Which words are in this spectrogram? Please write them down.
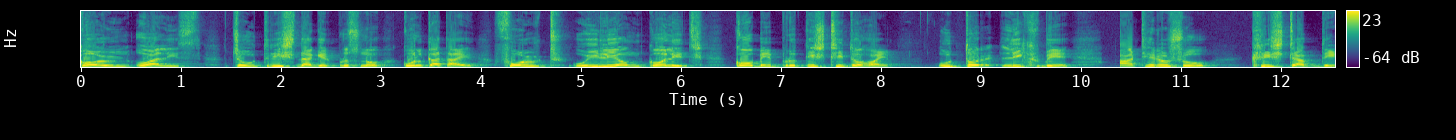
কর্নওয়ালিস। চৌত্রিশ দাগের প্রশ্ন, কলকাতায় ফোর্ট উইলিয়াম কলেজ কবে প্রতিষ্ঠিত হয়? উত্তর লিখবে আঠেরোশো খ্রিস্টাব্দে।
